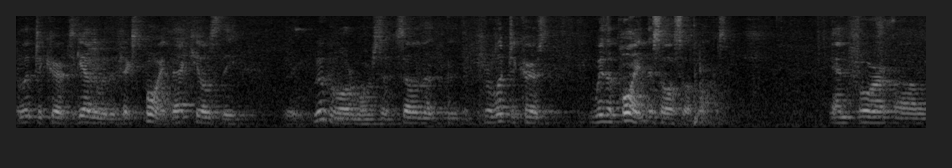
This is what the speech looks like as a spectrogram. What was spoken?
elliptic curve together with a fixed point, that kills the, the group of automorphisms, so that for elliptic curves with a point, this also applies. And for, um,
